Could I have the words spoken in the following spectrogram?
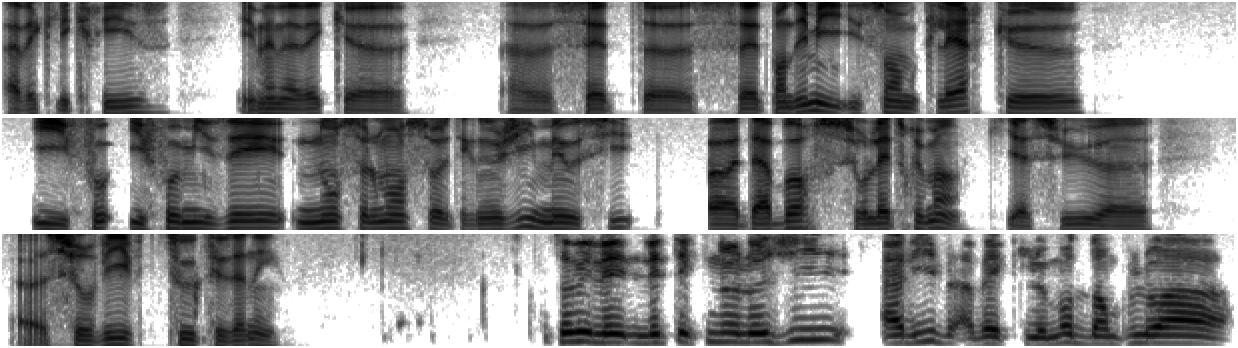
avec les crises et même avec euh, cette, euh, cette pandémie. Il semble clair que il faut, il faut miser non seulement sur les technologies, mais aussi euh, d'abord sur l'être humain qui a su survivre toutes ces années. Vous savez, les, technologies arrivent avec le mode d'emploi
